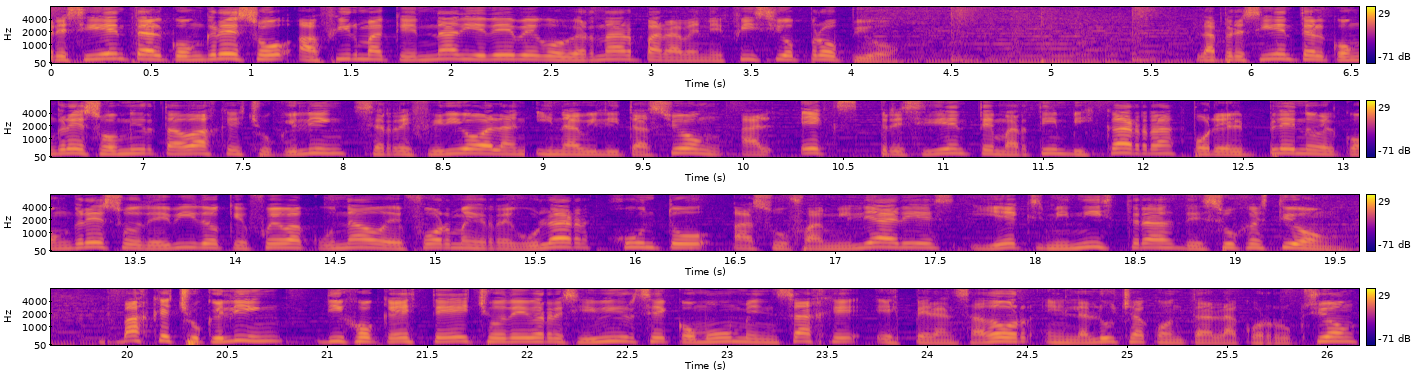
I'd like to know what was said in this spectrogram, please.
Presidenta del Congreso afirma que nadie debe gobernar para beneficio propio. La presidenta del Congreso, Mirta Vázquez Chuquilín, se refirió a la inhabilitación al expresidente Martín Vizcarra por el Pleno del Congreso debido a que fue vacunado de forma irregular junto a sus familiares y exministras de su gestión. Vázquez Chuquilín dijo que este hecho debe recibirse como un mensaje esperanzador en la lucha contra la corrupción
